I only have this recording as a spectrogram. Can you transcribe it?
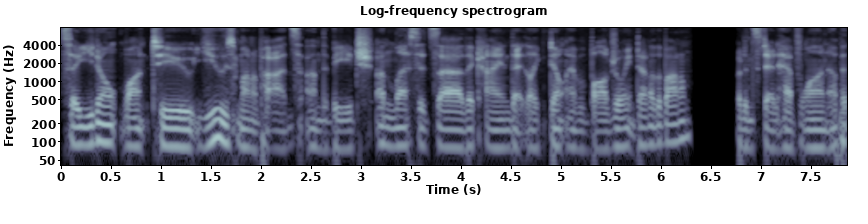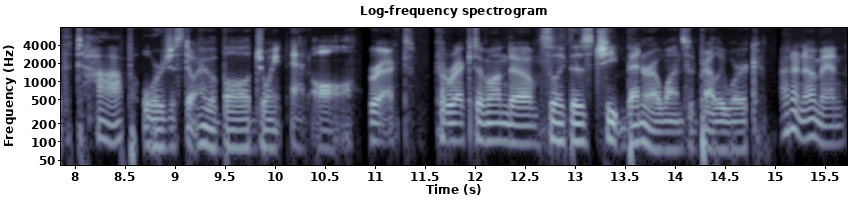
So you don't want to use monopods on the beach unless it's uh, the kind that like don't have a ball joint down at the bottom, but instead have one up at the top, or just don't have a ball joint at all. Correct. Correctamundo. So like those cheap Benro ones would probably work. I don't know, man.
